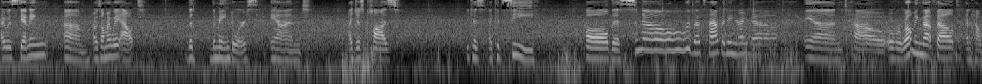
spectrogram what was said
I was standing, um, I was on my way out the, the main doors, and I just paused because I could see all this snow that's happening right now and how overwhelming that felt and how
